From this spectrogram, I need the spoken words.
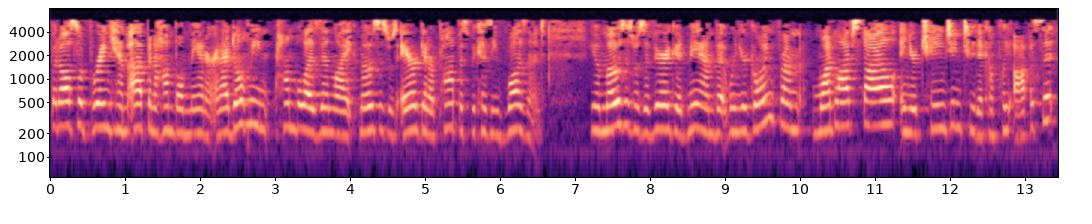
but also bring him up in a humble manner. And I don't mean humble as in like Moses was arrogant or pompous because he wasn't. You know, Moses was a very good man, but when you're going from one lifestyle and you're changing to the complete opposite,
